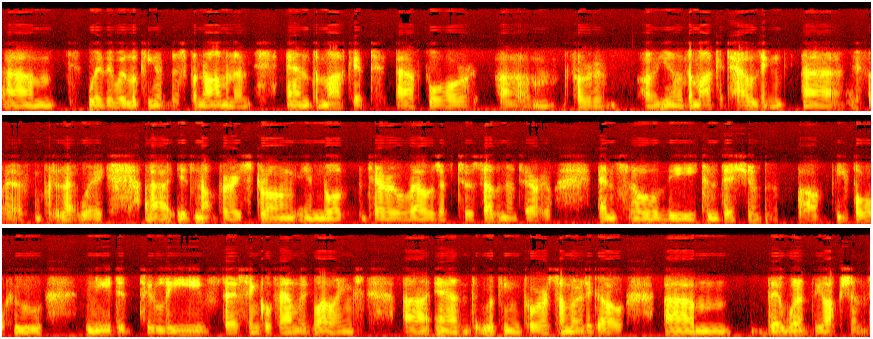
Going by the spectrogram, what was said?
um, where they were looking at this phenomenon, and the market uh, for um, for uh, you know, the market housing, uh, if I can put it that way, uh, is not very strong in Northern Ontario relative to Southern Ontario. And so the condition of people who needed to leave their single family dwellings uh, and looking for somewhere to go, um, there weren't the options.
